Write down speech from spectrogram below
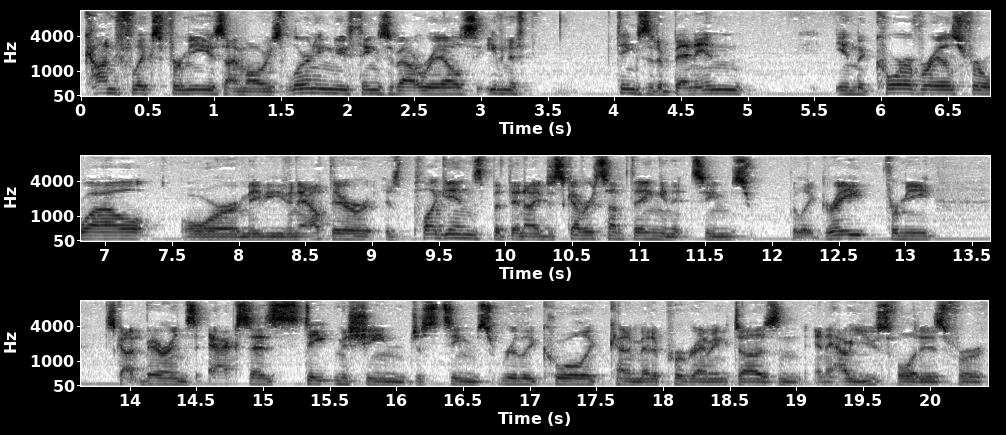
conflicts for me is I'm always learning new things about Rails, even if things that have been in in the core of Rails for a while, or maybe even out there as plugins, but then I discovered something and it seems really great for me. Scott Barron's Acts As State Machine just seems really cool. The kind of metaprogramming it does, and, and how useful it is for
